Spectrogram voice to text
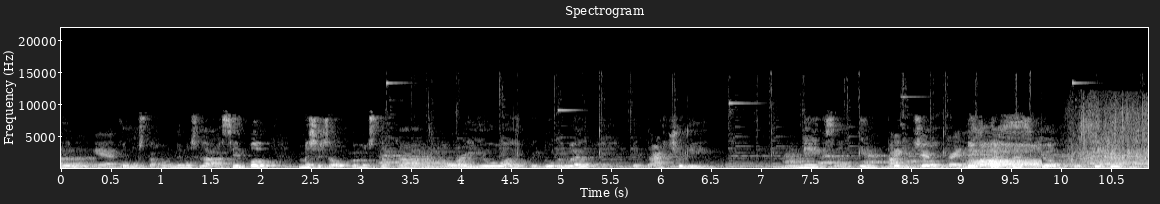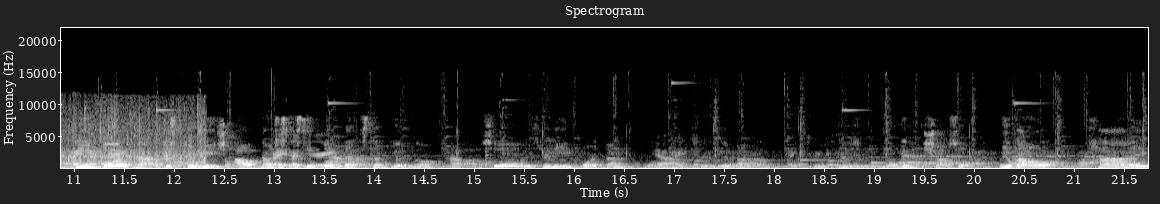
you know, Yes. kumusta kung mo sila. A simple message oh, kumusta ka, how are you, I hope you're doing well. It actually makes an impact. Big difference. Big Oh. difference yun. To, to, to people na, just to reach out now, just I a simple agree. text lang yun, no? Oo. So, it's really important. No? Yeah, I truly Diba? I truly agree. Mo gina siya. So, ngayon ka, oh, hi,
